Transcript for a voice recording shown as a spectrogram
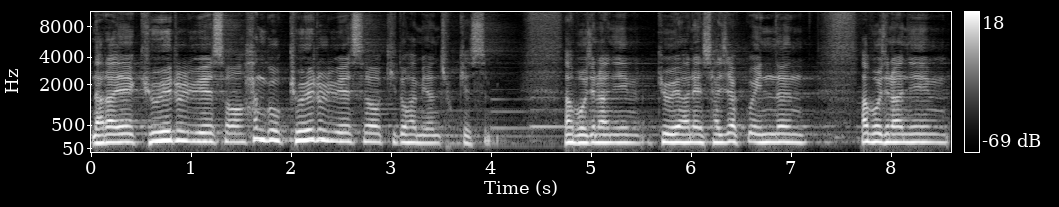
나라의 교회를 위해서 한국 교회를 위해서 기도하면 좋겠습니다. 아버지 하나님 교회 안에 자리 잡고 있는 아버지 하나님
